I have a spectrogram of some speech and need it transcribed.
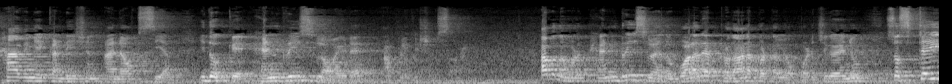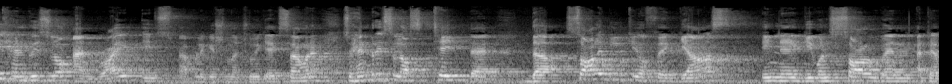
having a condition anoxia ഇതൊക്കെ ഹെൻറീസ് ലോയുടെ ആപ്ലിക്കേഷൻസ് ആണ് അപ്പൊ നമ്മൾ ഹെൻറീസ് ലോ എന്ന് വളരെ പ്രധാനപ്പെട്ട ലോ പഠിച്ചു കഴിഞ്ഞു. So state Henry's law and write its application എന്ന് ചോദിക്കുക എക്സാമിന് so Henry's law state that the solubility of a gas in a given solvent at a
